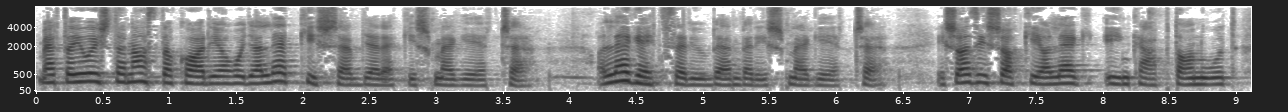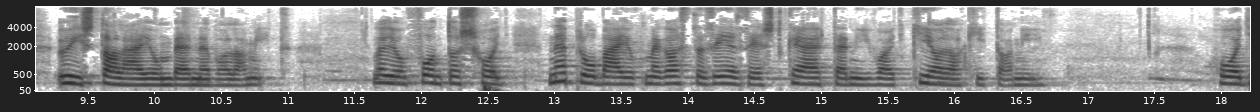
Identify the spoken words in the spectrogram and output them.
mert a Jóisten azt akarja, hogy a legkisebb gyerek is megértse, a legegyszerűbb ember is megértse, és az is, aki a leginkább tanult, ő is találjon benne valamit. Nagyon fontos, hogy ne próbáljuk meg azt az érzést kelteni, vagy kialakítani, hogy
